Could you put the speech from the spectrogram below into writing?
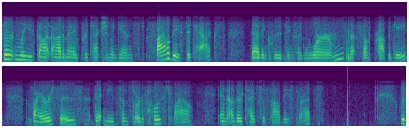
Certainly you've got automatic protection against file-based attacks that include things like worms that self-propagate, viruses that need some sort of host file, and other types of file-based threats. With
